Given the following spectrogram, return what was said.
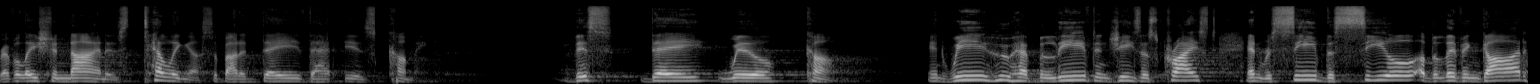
Revelation 9 is telling us about a day that is coming. This day will come. And we who have believed in Jesus Christ and received the seal of the living God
